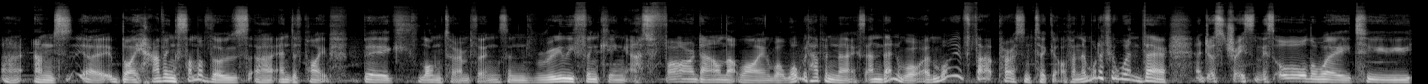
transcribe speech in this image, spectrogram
Uh, and uh, by having some of those uh, end of pipe, big, long term things, and really thinking as far down that line, well, what would happen next? And then what? And what if that person took it off? And then what if it went there? And just tracing this all the way to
